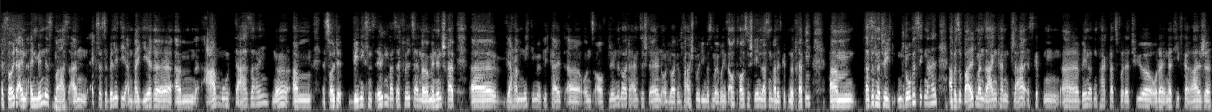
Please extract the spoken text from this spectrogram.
es sollte ein, ein Mindestmaß an Accessibility, an Barriere, ähm, Armut da sein. Ne? Ähm, es sollte wenigstens irgendwas erfüllt sein, wenn man hinschreibt, äh, wir haben nicht die Möglichkeit, äh, uns auf blinde Leute einzustellen und Leute im Fahrstuhl, die müssen wir übrigens auch draußen stehen lassen, weil es gibt nur Treppen. Ähm, das ist natürlich ein doofes Signal, aber sobald man sagen kann, klar, es gibt einen äh, Behindertenparkplatz vor der Tür oder in der Tiefgarage,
